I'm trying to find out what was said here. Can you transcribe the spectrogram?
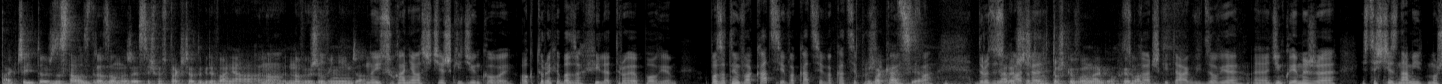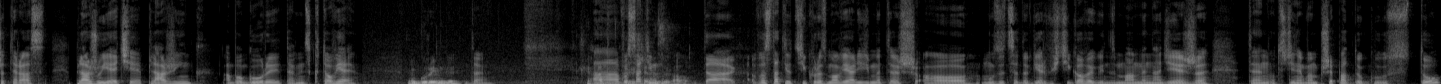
Tak, czyli to już zostało zdradzone, że jesteśmy w trakcie odgrywania No. no. nowych żółwi ninja. No i słuchania ścieżki dźwiękowej, o której chyba za chwilę trochę powiem. A Poza tym wakacje, wakacje, wakacje, proszę Wakacje. Państwa. Drodzy Nareszcie słuchacze, to, troszkę wolnego chyba. słuchaczki, tak, widzowie, e, dziękujemy, że jesteście z nami. Może teraz plażujecie, plażing albo góry, tak więc kto wie. Guring. Tak. Chyba A tak w ostatnim, tak, a w ostatnim odcinku rozmawialiśmy też o muzyce do gier wyścigowych, więc mamy nadzieję, że ten odcinek Wam przypadł do gustu.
